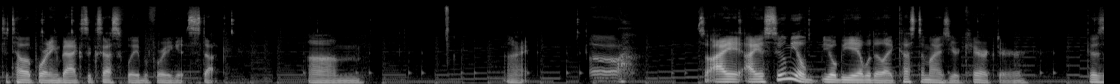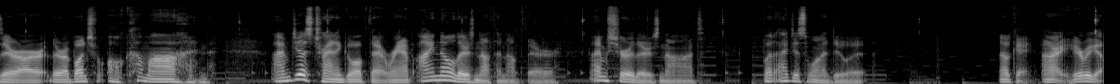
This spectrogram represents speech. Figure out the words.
to teleporting back successfully before you get stuck. Um, all right. Uh, so I, I assume you'll you'll be able to like customize your character because there are there are a bunch of oh come on. I'm just trying to go up that ramp. I know there's nothing up there. I'm sure there's not but I just want to do it. Okay. All right. Here we go.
